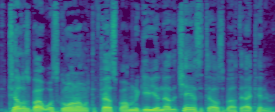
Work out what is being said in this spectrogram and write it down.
to tell us about what's going on with the festival. I'm going to give you another chance to tell us about the itinerary.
